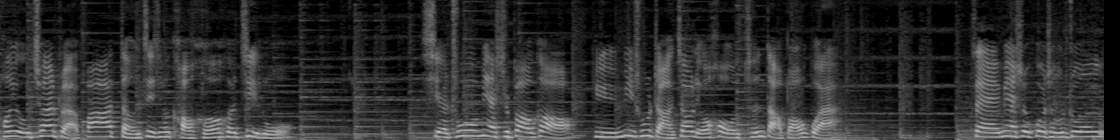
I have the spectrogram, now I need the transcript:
朋友圈转发等进行考核和记录，写出面试报告，与秘书长交流后存档保管。在面试过程中，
